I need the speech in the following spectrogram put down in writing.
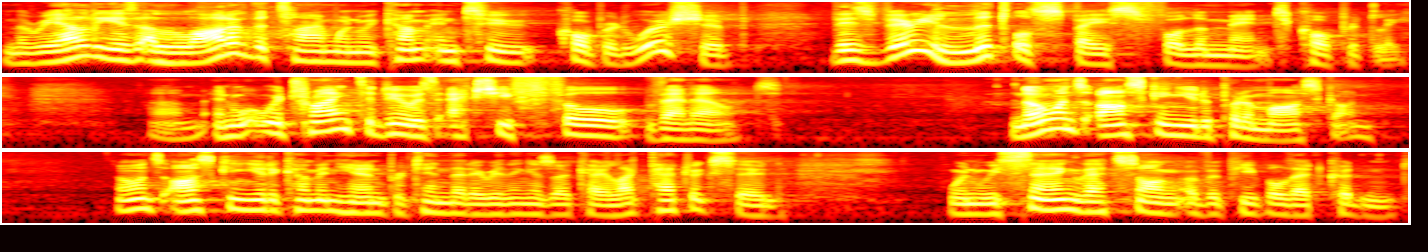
And the reality is, a lot of the time when we come into corporate worship, there's very little space for lament corporately. Um, and what we're trying to do is actually fill that out. No one's asking you to put a mask on. No one's asking you to come in here and pretend that everything is okay. Like Patrick said, when we sang that song over people that couldn't,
